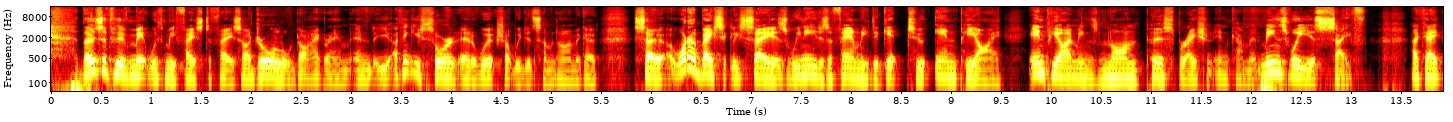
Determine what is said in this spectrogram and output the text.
Those of who have met with me face to face, I draw a little diagram, and I think you saw it at a workshop we did some time ago. So what I basically say is, we need as a family to get to NPI. NPI means non-perspiration income. It means where you're safe. Okay,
